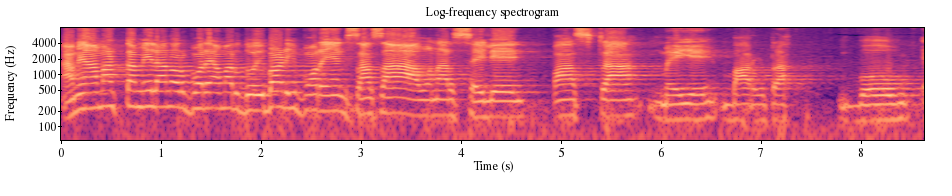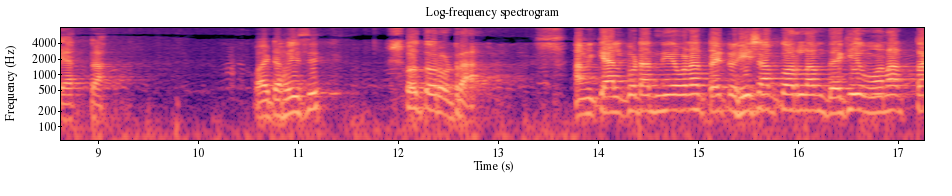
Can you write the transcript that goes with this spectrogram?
আমি আমারটা মেলানোর পরে আমার দই বাড়ি পরে এক চাচা, ওনার ছেলে, পাঁচটা, মেয়ে, বারোটা, বউ, একটা। কয়টা হয়েছে? সতেরোটা। আমি ক্যালকুলেটার নিয়ে ওনারটা একটু হিসাব করলাম, দেখি ওনারটা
